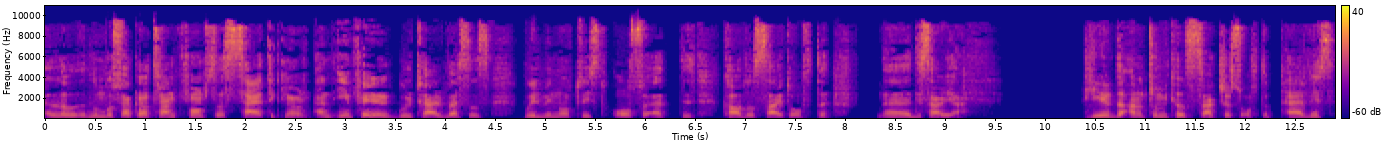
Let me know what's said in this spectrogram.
uh, lumbosacral trunk forms the sciatic nerve. And inferior gluteal vessels will be noticed also at the caudal side of the uh, this area. Here, the anatomical structures of the pelvis.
